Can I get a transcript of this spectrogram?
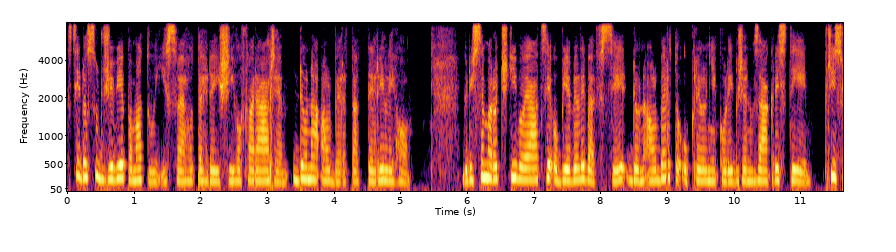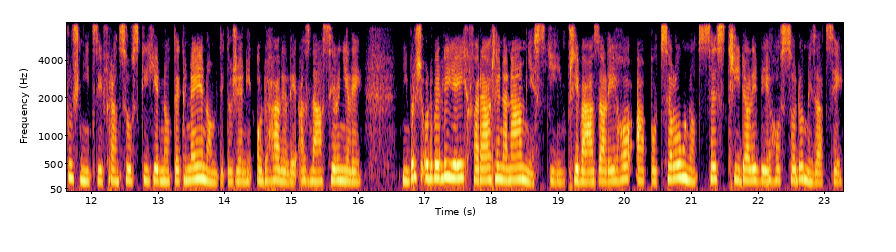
si dosud živě pamatují svého tehdejšího faráře, Dona Alberta Teriliho. Když se maročtí vojáci objevili ve vsi, Don Alberto ukryl několik žen v zákristii. Příslušníci francouzských jednotek nejenom tyto ženy odhalili a znásilnili, Nýbrž odvedli jejich faráře na náměstí, přivázali ho a po celou noc se střídali v jeho sodomizaci,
